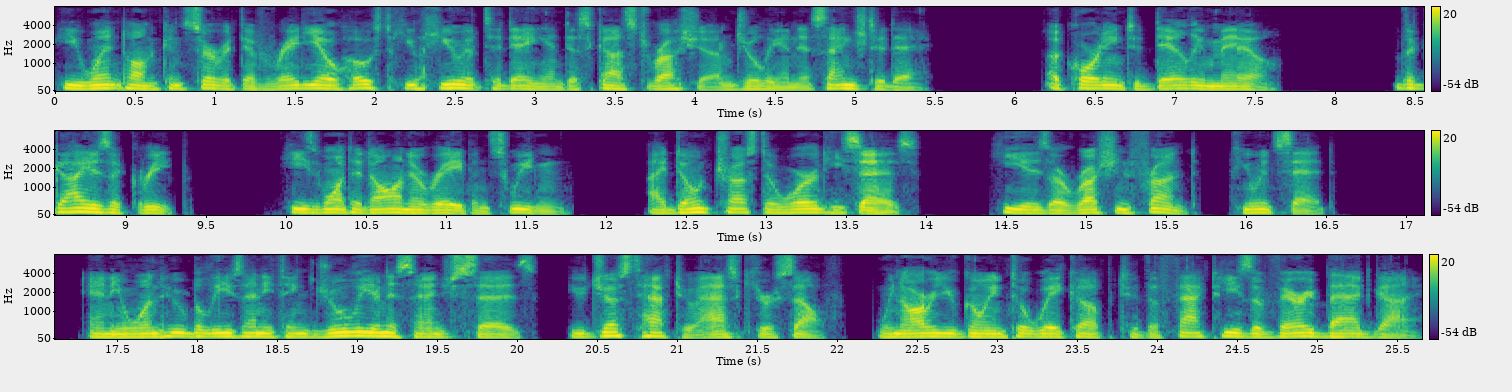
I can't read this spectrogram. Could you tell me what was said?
He went on conservative radio host Hugh Hewitt today and discussed Russia and Julian Assange today. According to Daily Mail. The guy is a creep. He's wanted on a rape in Sweden. I don't trust a word he says. He is a Russian front, Hewitt said. Anyone who believes anything Julian Assange says, you just have to ask yourself, when are you going to wake up to the fact he's a very bad guy?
